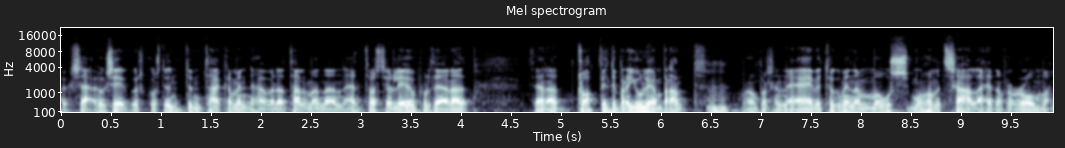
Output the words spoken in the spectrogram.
Hugsa, Hugsið ykkur, sko, stundum taka menn hafa verið að tala um að hann endvast hjá Leopold þegar að, þegar að Klopp vildi bara Julian Brandt. Og hann bara sagði, nei, við tökum hérna Mós Mohamed Salah hérna frá Róma.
